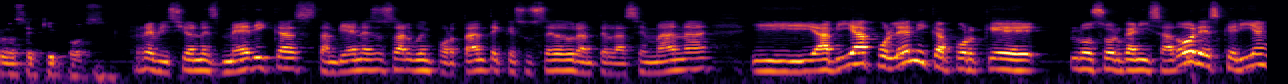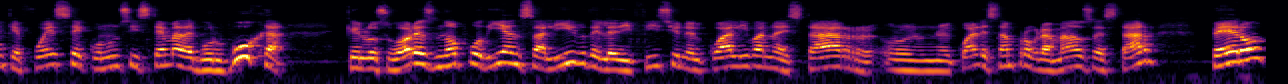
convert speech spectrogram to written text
los equipos. Revisiones médicas, también eso es algo importante que sucede durante la semana. Y había polémica porque los organizadores querían que fuese con un sistema de burbuja, que los jugadores no podían salir del edificio en el cual iban a estar, en el cual están programados a estar, pero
